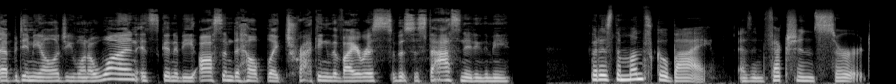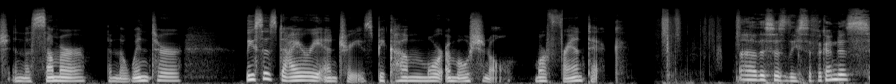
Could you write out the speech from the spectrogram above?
epidemiology 101. It's going to be awesome to help like tracking the virus. This is fascinating to me. But as the months go by, as infections surge in the summer, then the winter, Lisa's diary entries become more emotional, more frantic. Uh, this is Lisa Fagundis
